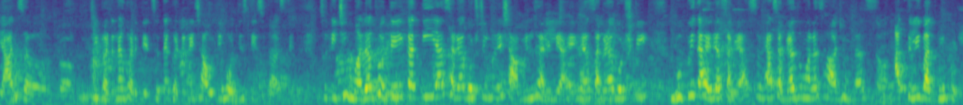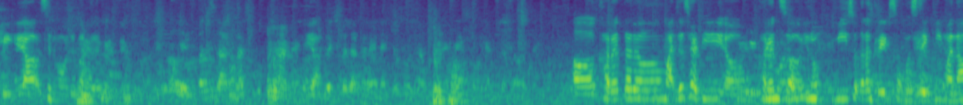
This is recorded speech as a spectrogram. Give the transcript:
याच जी घटना घडते सो त्या घटनेच्या अवतीभोवतीच ती सुद्धा असते. सो तिची मदत होते का ती या सगळ्या गोष्टींमध्ये सामील झालेली आहे ह्या सगळ्या गोष्टी गुपित आहेत या सगळ्या. सो ह्या सगळ्या तुम्हाला सहा जूनलाच अ, आतली बातमी फुटली या सिनेमामध्ये बघायला मिळते? खूप छान आहे. कलाकार त्यांच्यासोबत खरं तर माझ्यासाठी खरंच यु नो मी स्वतःला ग्रेट समजते की मला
